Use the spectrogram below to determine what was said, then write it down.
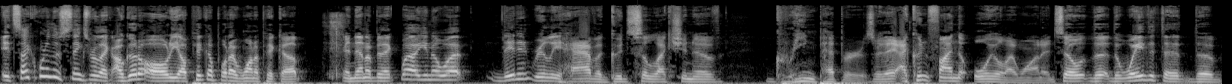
it's like one of those things where like I'll go to Aldi, I'll pick up what I want to pick up, and then I'll be like, well, you know what? They didn't really have a good selection of green peppers, or they, I couldn't find the oil I wanted. So the the way that the the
